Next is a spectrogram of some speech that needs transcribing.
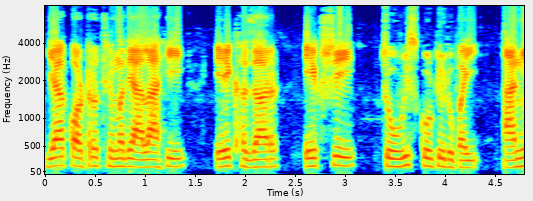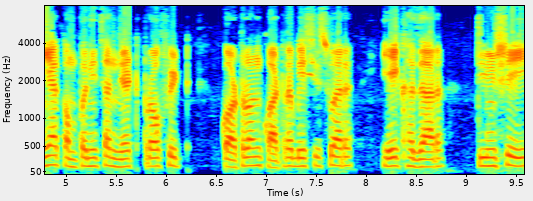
या क्वार्टर थ्रीमध्ये आला आहे एक हजार एकशे चोवीस कोटी रुपये. आणि या कंपनीचा net profit quarter on quarter बेसिसवर एक हजार तीनशे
